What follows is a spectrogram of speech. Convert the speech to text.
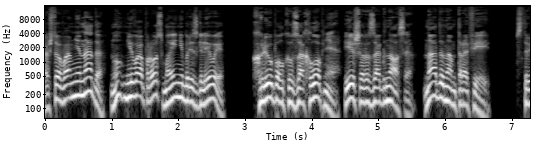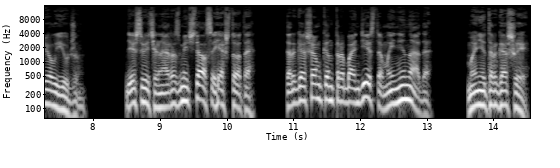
А что, вам не надо? Ну, не вопрос, мы не брезгливые. Хлюпалку захлопни, ишь разогнался. Надо нам трофей. Встрел Юджин. Действительно, размечтался я что-то. Торгашам-контрабандистам и не надо. Мы не торгаши.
